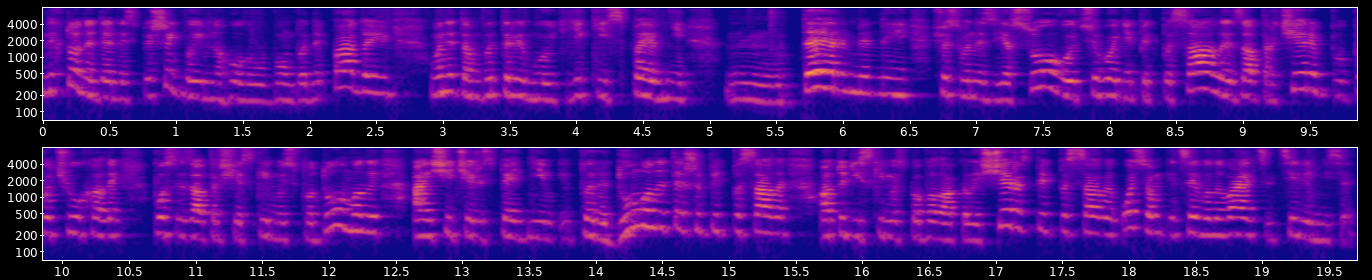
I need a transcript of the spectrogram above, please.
Ніхто ніде не спішить, бо їм на голову бомби не падають. Вони там витримують якісь певні терміни, щось вони з'ясовують. Сьогодні підписали, завтра череп почухали, післязавтра ще з кимось подумали, а ще через п'ять днів передумали те, що підписали, а тоді з кимось побалакали, ще раз підписали. Ось вам і це виливається цілі місяці.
